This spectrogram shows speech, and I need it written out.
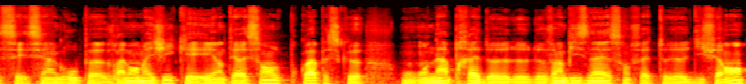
c'est un groupe vraiment magique et, intéressant. Pourquoi? Parce que on a près de, de, de 20 business en fait différents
